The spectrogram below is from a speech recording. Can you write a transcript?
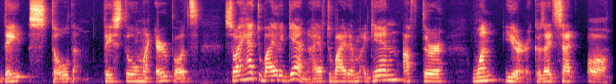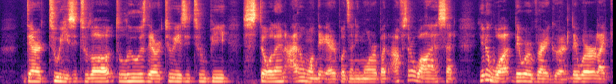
they stole them. They stole my AirPods. So I had to buy it again. I have to buy them again after one year because I said, oh, they're too easy to, lo- to lose they're too easy to be stolen. I don't want the airpods anymore but after a while i said you know what? They were very good. They were like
